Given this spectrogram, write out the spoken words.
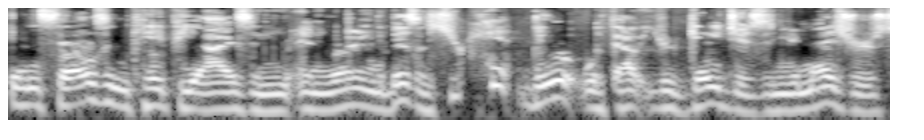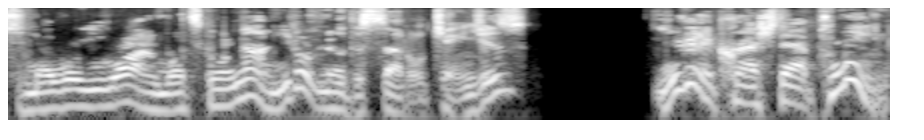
in sales and KPIs and, and, running the business. You can't do it without your gauges and your measures to know where you are and what's going on. You don't know the subtle changes. You're going to crash that plane.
